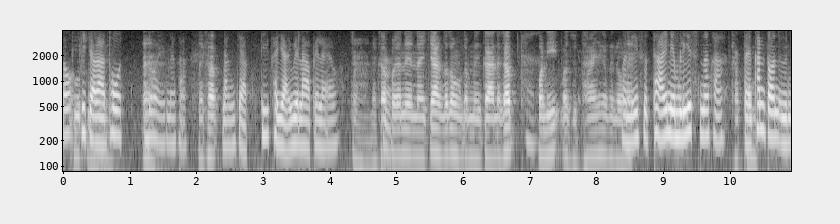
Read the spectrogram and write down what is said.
ต้องโทษพิจารณาโทษอ่า ด้วยนะคะ นะครับหลังจากที่ขยายเวลาไปแล้ว อ่านะครับ ค่ะ เพราะฉะนั้นนายจ้างก็ต้องดำเนินการนะครับค่ะวันนี้วันสุดท้ายนะครับท่านรองวันนะ นี้สุดท้ายเนมลิสนะคะ ครับแต่ผม ขั้นตอนอื่น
